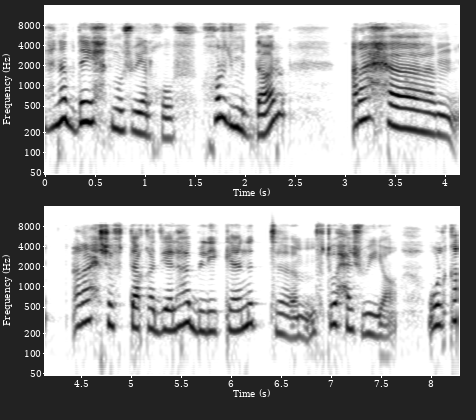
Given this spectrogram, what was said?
هنا بدا يحكمو شوية الخوف. خرج من الدار راح راح شاف الطاقة ديالها بلي كانت مفتوحة شوية. ولقى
